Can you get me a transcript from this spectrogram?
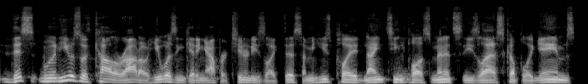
this when he was with Colorado, he wasn't getting opportunities like this. I mean, he's played 19 mm-hmm. plus minutes these last couple of games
